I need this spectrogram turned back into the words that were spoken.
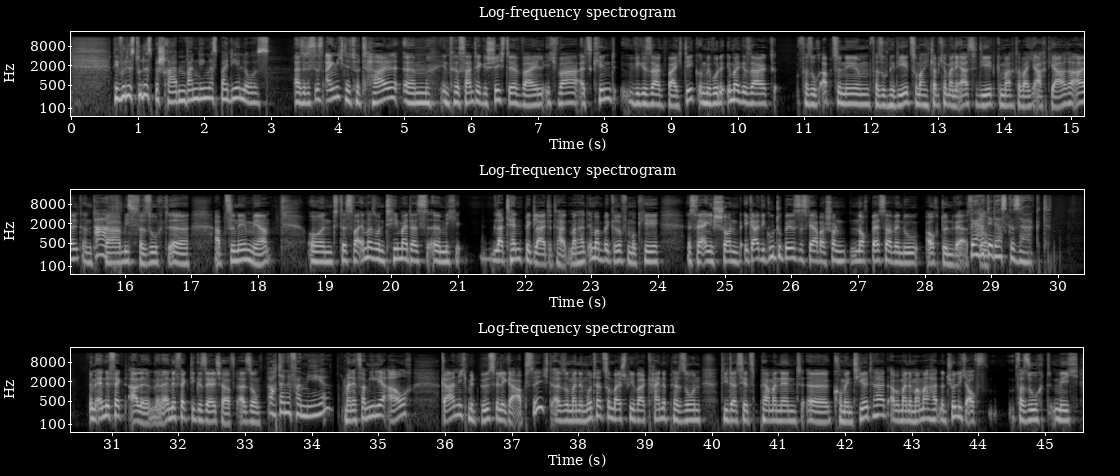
Wie würdest du das beschreiben? Wann ging das bei dir los? Also das ist eigentlich eine total ähm, interessante Geschichte, weil ich war als Kind, wie gesagt, war ich dick und mir wurde immer gesagt, versuch abzunehmen, versuch eine Diät zu machen. Ich glaube, ich habe meine erste Diät gemacht, da war ich acht Jahre alt und acht. da habe ich versucht äh, abzunehmen, ja. Und das war immer so ein Thema, das äh, mich latent begleitet hat. Man hat immer begriffen, okay, es wäre eigentlich schon, egal wie gut du bist, es wäre aber schon noch besser, wenn du auch dünn wärst. Wer so. hat dir das gesagt? Im Endeffekt alle, im Endeffekt die Gesellschaft. Also auch deine Familie? Meine Familie auch, gar nicht mit böswilliger Absicht. Also meine Mutter zum Beispiel war keine Person, die das jetzt permanent äh, kommentiert hat, aber meine Mama hat natürlich auch versucht, mich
